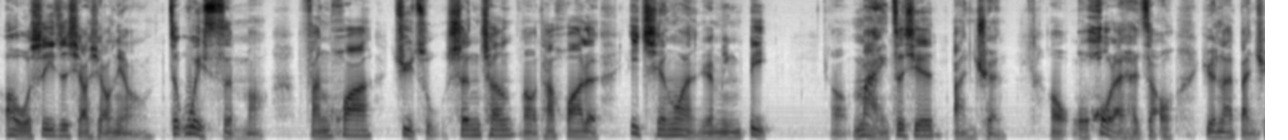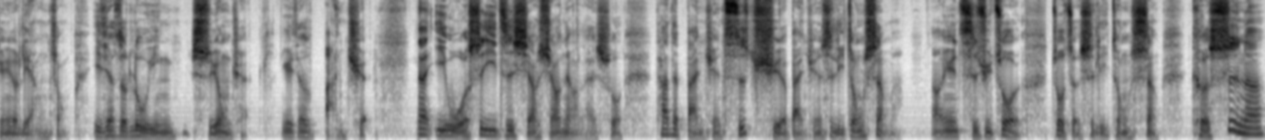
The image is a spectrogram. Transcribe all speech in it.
哦，我是一只小小鸟，这为什么？繁花剧组声称哦，他花了一千万人民币哦买这些版权。哦，我后来才知道哦，原来版权有两种，一个叫做录音使用权，一个叫做版权。那以我是一只小小鸟来说，它的版权词曲的版权是李宗盛嘛？啊，因为词曲作作者是李宗盛。可是呢，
